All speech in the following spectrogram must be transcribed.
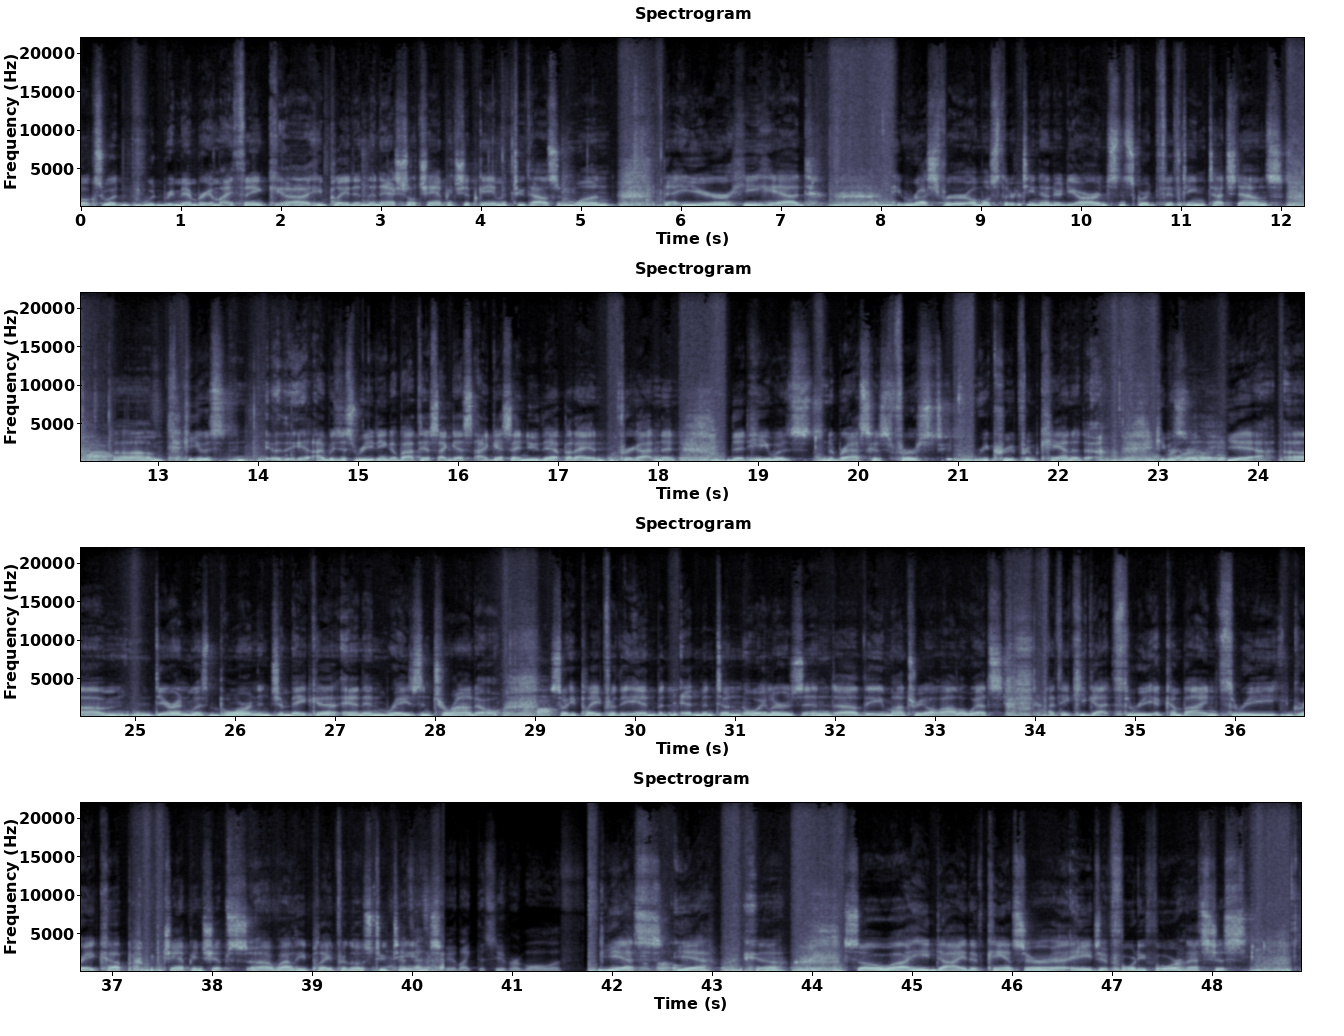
folks would, would remember him, I think. Uh, he played in the national championship game in 2001. That year, he had he rushed for almost 1,300 yards and scored 15 touchdowns. Um, he was. I was just reading about this. I guess I guess I knew that, but I had forgotten it. That he was Nebraska's first recruit from Canada. He was. Really? Yeah. Um, Dahrran was born in Jamaica and then raised in Toronto. So he played for the Edmon- Edmonton Oilers and uh, the Montreal Alouettes. I think he got three, a combined three Grey Cup championships uh, while he played for those two that's teams. actually like the Super Bowl of. Yes, yeah, yeah. So uh, he died of cancer, uh, age of 44. That's just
